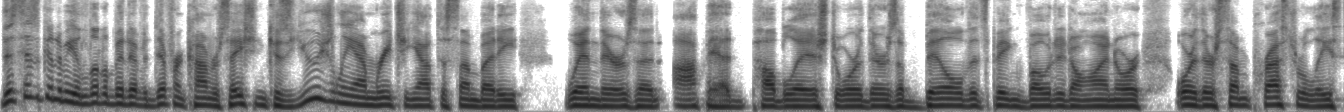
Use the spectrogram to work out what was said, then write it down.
this is going to be a little bit of a different conversation because usually I'm reaching out to somebody when there's an op-ed published or there's a bill that's being voted on or or there's some press release.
